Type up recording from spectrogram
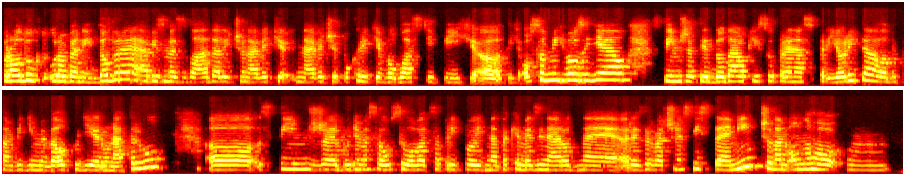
produkt urobený dobre, aby sme zvládali čo najväčšie, najväčšie pokrytie v oblasti tých, e, tých osobných vozidiel, s tým, že tie dodávky sú pre nás priorita, lebo tam vidíme veľkú dieru na trhu, e, s tým, že budeme sa usilovať sa pripojiť na také medzinárodné rezervačné systémy, čo nám o mnoho mm,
